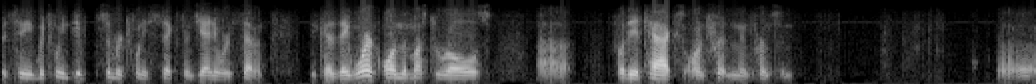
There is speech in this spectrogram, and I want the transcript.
between between December 26th and January 7th? Because they weren't on the muster rolls uh, for the attacks on Trenton and Princeton. Uh,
